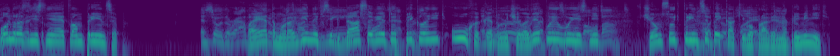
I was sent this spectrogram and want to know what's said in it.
Он разъясняет вам принцип. Поэтому раввины всегда советуют преклонить ухо к этому человеку и выяснить, в чем суть принципа и как его правильно применить.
